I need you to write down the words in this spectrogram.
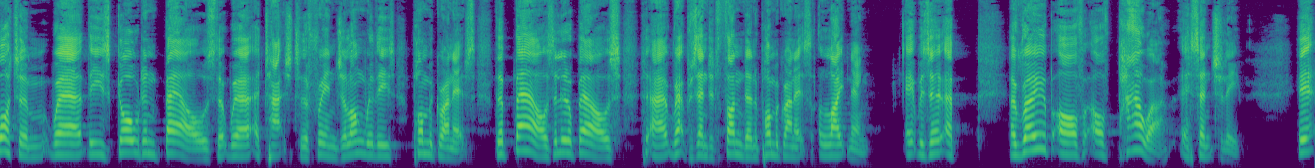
bottom where these golden bells that were attached to the fringe, along with these pomegranates. The bells, the little bells, uh, represented thunder, and the pomegranates, lightning. It was a, a, a robe of, of power, essentially. It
